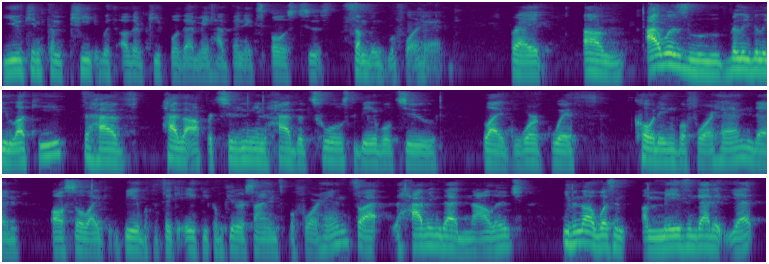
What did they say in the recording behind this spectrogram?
you can compete with other people that may have been exposed to something beforehand right? Um, I was really, really lucky to have had the opportunity and had the tools to be able to like work with coding beforehand and also like be able to take AP computer science beforehand. So I, having that knowledge, even though I wasn't amazing at it yet,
